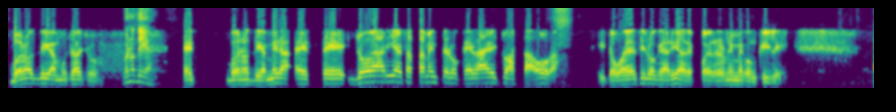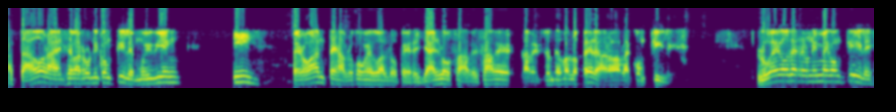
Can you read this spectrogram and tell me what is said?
Buenos días, muchachos. Buenos días. Eh, buenos días. Mira, este, yo haría exactamente lo que él ha hecho hasta ahora. Y te voy a decir lo que haría después de reunirme con Quiles. Hasta ahora él se va a reunir con Quiles muy bien. Y, pero antes habló con Eduardo Pérez. Ya él lo sabe, sabe la versión de Eduardo Pérez. Ahora va a hablar con Quiles. Luego de reunirme con Quiles,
